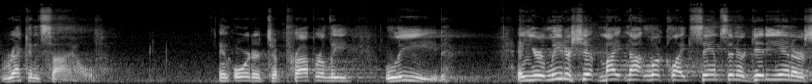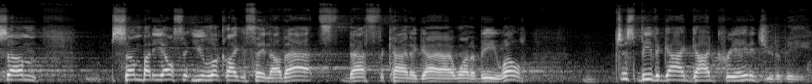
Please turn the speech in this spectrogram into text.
reconciled in order to properly lead. And your leadership might not look like Samson or Gideon or some somebody else that you look like and say, now that's that's the kind of guy I want to be. Well, just be the guy God created you to be.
